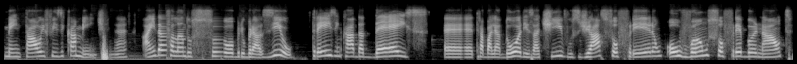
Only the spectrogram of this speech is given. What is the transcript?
mental e fisicamente, né? Ainda falando sobre o Brasil, três em cada dez é, trabalhadores ativos já sofreram ou vão sofrer burnout,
